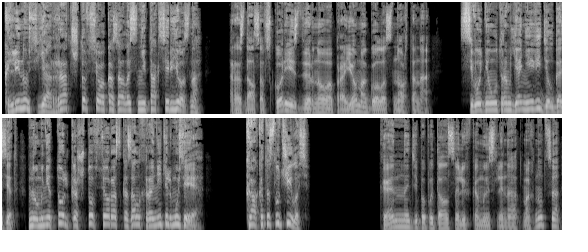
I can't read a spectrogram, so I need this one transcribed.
«Клянусь, я рад, что все оказалось не так серьезно!» Раздался вскоре из дверного проема голос Нортона. «Сегодня утром я не видел газет, но мне только что все рассказал хранитель музея. Как это случилось?» Кеннеди попытался легкомысленно отмахнуться,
